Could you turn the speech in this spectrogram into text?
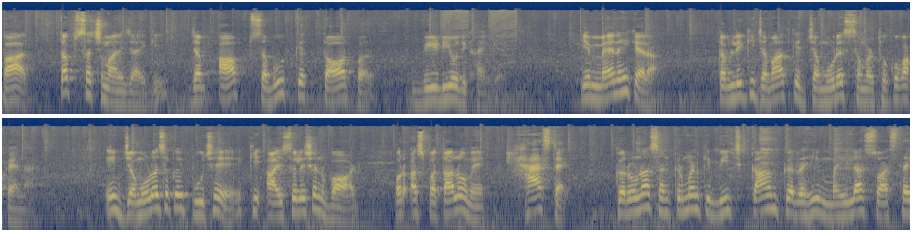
बात तब सच मानी जाएगी जब आप सबूत के तौर पर वीडियो दिखाएँगे। ये मैं नहीं कह रहा, तबलीगी जमात के जमूड़े समर्थकों का कहना है। इन जमूड़ों से कोई पूछे कि आइसोलेशन वार्ड और अस्पतालों में हैशटैग कोरोना संक्रमण के बीच काम कर रही महिला स्वास्थ्य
